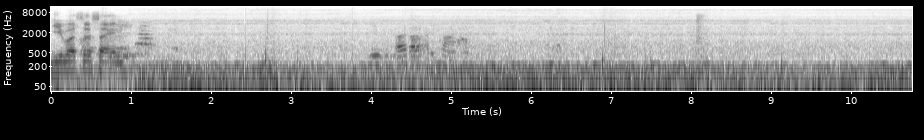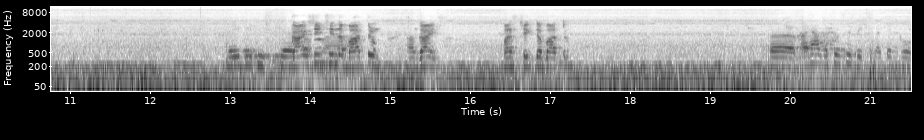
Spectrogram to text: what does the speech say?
Give us a sign. Give us a sign. Maybe he's scared. Guys, it's in the uh, bathroom. Okay. Guys, must check the bathroom. Uh, I have the crucifix. I can go.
